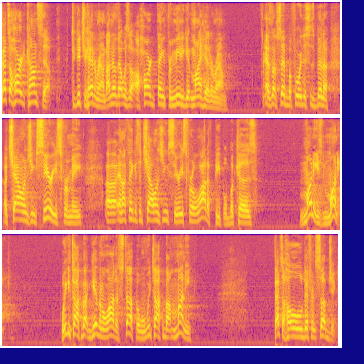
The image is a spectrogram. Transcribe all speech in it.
that's a hard concept to get your head around. I know that was a, hard thing for me to get my head around. As I've said before, this has been a, a challenging series for me. Uh, and I think it's a challenging series for a lot of people because money's money. We can talk about giving a lot of stuff, but when we talk about money, that's a whole different subject.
